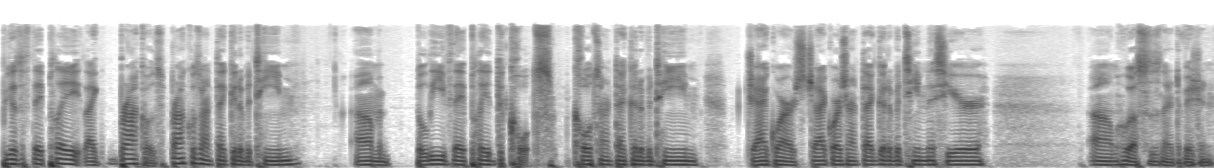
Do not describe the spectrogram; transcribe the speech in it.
Because if they play like Broncos, Broncos aren't that good of a team. Um, I believe they played the Colts. Colts aren't that good of a team. Jaguars. Jaguars aren't that good of a team this year. Um, who else is in their division?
